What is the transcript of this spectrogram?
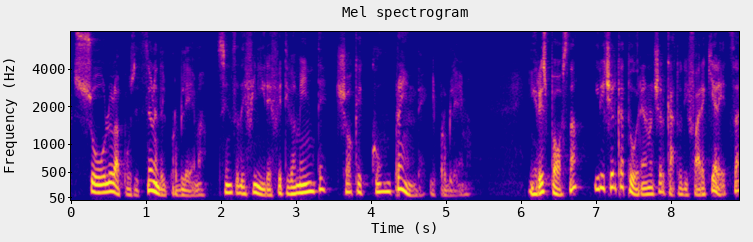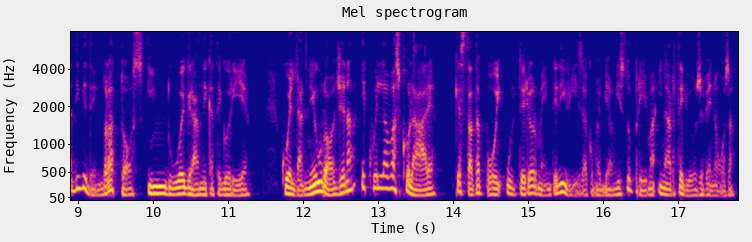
solo la posizione del problema, senza definire effettivamente ciò che comprende il problema. In risposta, i ricercatori hanno cercato di fare chiarezza dividendo la TOS in due grandi categorie, quella neurogena e quella vascolare, che è stata poi ulteriormente divisa, come abbiamo visto prima, in arteriosa e venosa.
